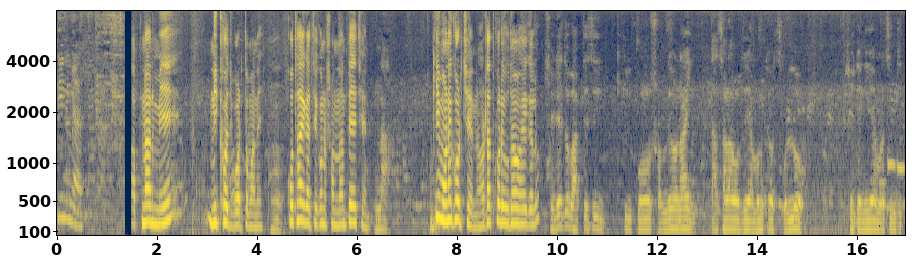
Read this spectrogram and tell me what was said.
তিন মাস। আপনার মেয়ে নিখোঁজ বর্তমানে। কোথায় গেছে? কোনো সন্ধান পেয়েছেন? না। কি মনে করছেন? হঠাৎ করে উধাও হয়ে গেল? সেটাই তো ভাবতেছি কি কোনো সন্দেহ নাই। তাছাড়া ও যে এমন কাজ করল সেটা নিয়ে আমরা চিন্তিত।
